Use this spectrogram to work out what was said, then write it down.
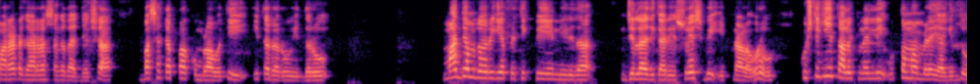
ಮಾರಾಟಗಾರರ ಸಂಘದ ಅಧ್ಯಕ್ಷ ಬಸಟಪ್ಪ ಕುಂಬಳಾವತಿ ಇತರರು ಇದ್ದರು. ಮಾಧ್ಯಮದವರಿಗೆ ಪ್ರತಿಕ್ರಿಯೆ ನೀಡಿದ ಜಿಲ್ಲಾಧಿಕಾರಿ ಸುರೇಶ್ ಬಿ ಇಟ್ನಾಳ್ ಅವರು ಕುಷ್ಟಗಿ ತಾಲೂಕಿನಲ್ಲಿ ಉತ್ತಮ ಮಳೆಯಾಗಿದ್ದು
